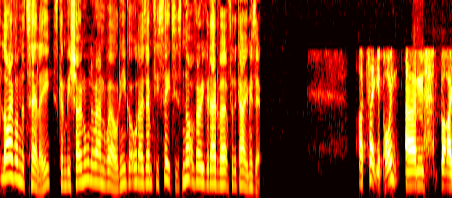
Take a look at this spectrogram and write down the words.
live on the telly, it's going to be shown all around the world, and you've got all those empty seats. It's not a very good advert for the game, is it? I take your point, um, but I,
